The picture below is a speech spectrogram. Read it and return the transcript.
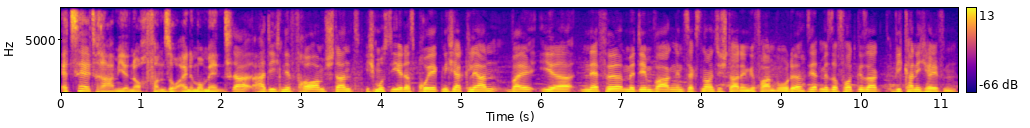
erzählt Ramir noch von so einem Moment. Da hatte ich eine Frau am Stand. Ich musste ihr das Projekt nicht erklären, weil ihr Neffe mit dem Wagen ins 96-Stadion gefahren wurde. Sie hat mir sofort gesagt, wie kann ich helfen?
